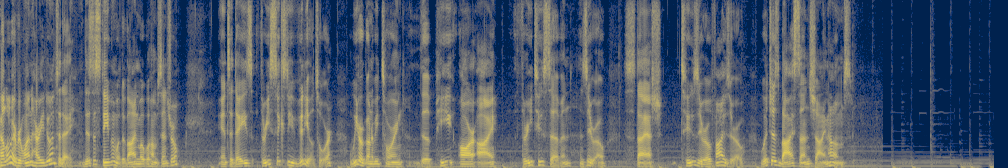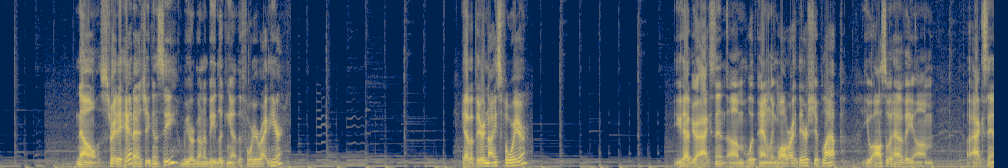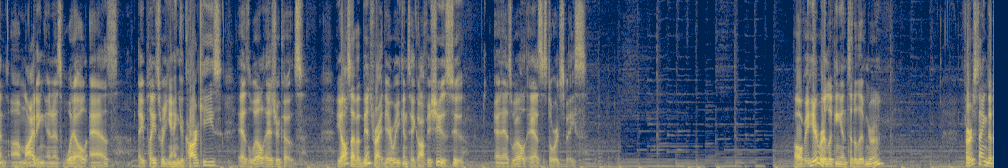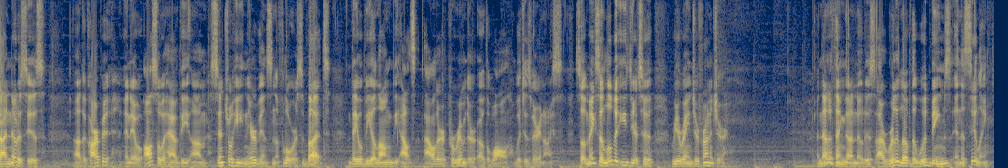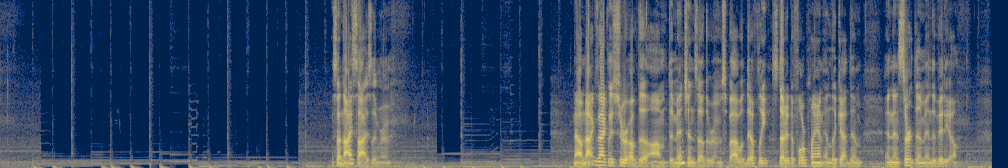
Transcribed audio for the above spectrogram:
Hello everyone, how are you doing today? This is Steven with Divine Mobile Home Central. In today's 360 video tour, we are going to be touring the PRI 3270-2050, which is by Sunshine Homes. Now, straight ahead, as you can see, we are going to be looking at the foyer right here. You have a very nice foyer. You have your accent um, wood paneling wall right there, shiplap. You also have a um, accent um, lighting and as well as a place where you can hang your car keys as well as your coats. You also have a bench right there where you can take off your shoes too and as well as a storage space. Over here we're looking into the living room. First thing that I notice is uh, the carpet and they will also have the um, central heat and air vents in the floors but they will be along the outer perimeter of the wall which is very nice. So it makes it a little bit easier to rearrange your furniture. Another thing that I noticed, I really love the wood beams in the ceiling. It's a nice size living room. Now I'm not exactly sure of the um, dimensions of the rooms, but I will definitely study the floor plan and look at them and insert them in the video.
